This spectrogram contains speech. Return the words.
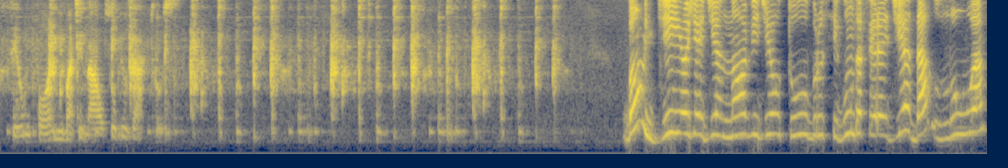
Seu informe matinal sobre os astros. Bom dia! Hoje é dia 9 de outubro, segunda-feira, dia da Lua.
